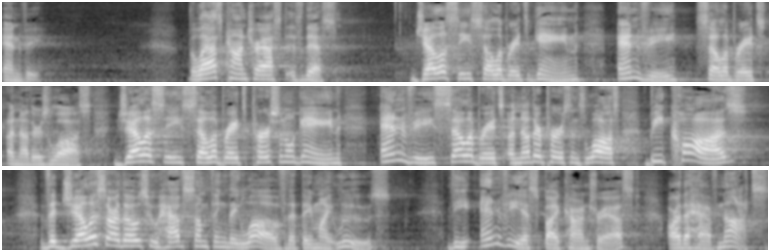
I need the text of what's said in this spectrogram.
Envy. The last contrast is this jealousy celebrates gain, envy celebrates another's loss. Jealousy celebrates personal gain, Envy celebrates another person's loss because the jealous are those who have something they love that they might lose. The envious, by contrast, are the have nots.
